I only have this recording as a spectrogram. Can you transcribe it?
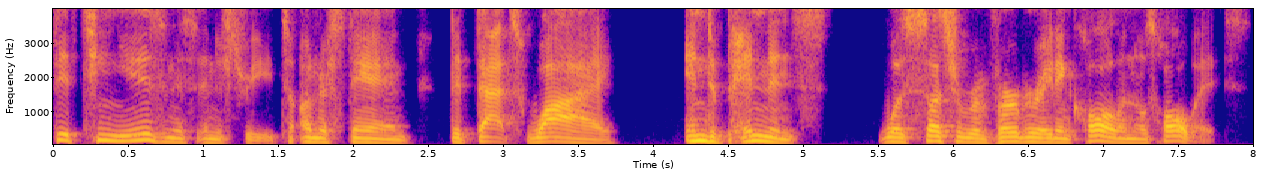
15 years in this industry to understand that that's why independence was such a reverberating call in those hallways.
